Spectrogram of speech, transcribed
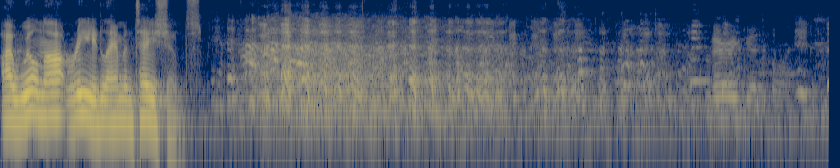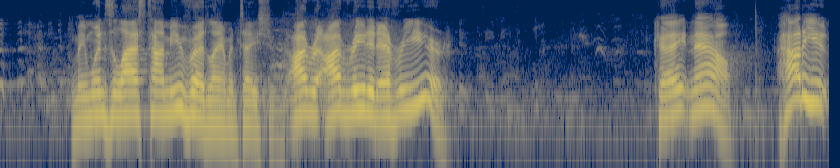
I will not read Lamentations. Very good point. I mean, when's the last time you've read Lamentations? I, re- I read it every year. Okay, now, how do you.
